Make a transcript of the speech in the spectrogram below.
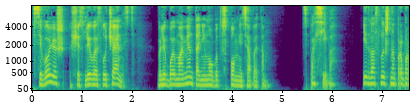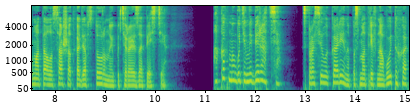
Всего лишь счастливая случайность. В любой момент они могут вспомнить об этом. «Спасибо», – едва слышно пробормотала Саша, отходя в сторону и потирая запястье. «А как мы будем выбираться?» – спросила Карина, посмотрев на Войтаха,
